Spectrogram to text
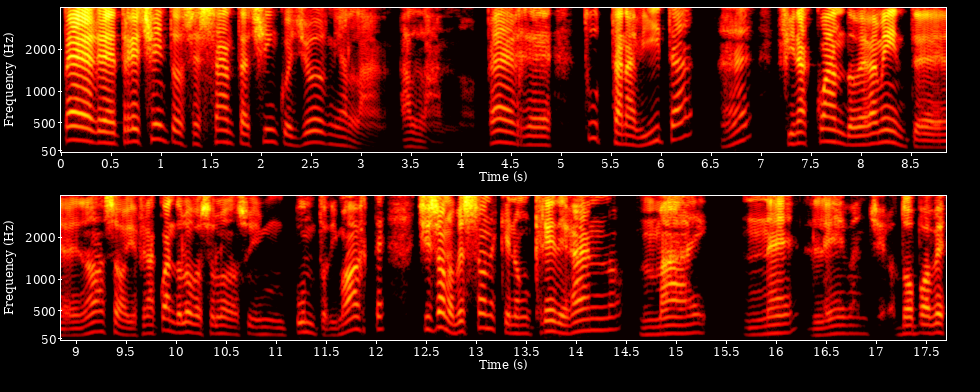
per 365 giorni all'anno, all'anno, per tutta una vita, eh? fino a quando veramente, non so io, fino a quando loro sono in un punto di morte, ci sono persone che non crederanno mai nell'Evangelo. Dopo aver,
